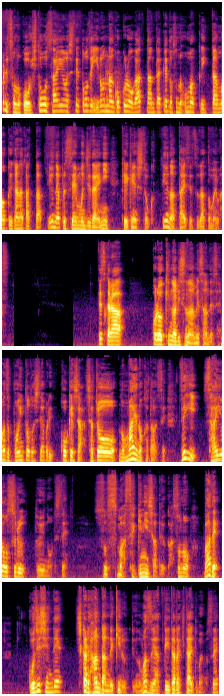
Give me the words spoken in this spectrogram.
ぱりそのこう人を採用して当然いろんなご苦労があったんだけど、そのうまくいった、うまくいかなかったっていうのはやっぱり専務時代に経験しておくっていうのは大切だと思います。ですから、これを昨日リスナーの皆さんですね。まずポイントとしてやっぱり後継者、社長の前の方はですね、ぜひ採用するというのをですね、そまあ責任者というか、その場でご自身でしっかり判断できるっていうのをまずやっていただきたいと思いますね。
